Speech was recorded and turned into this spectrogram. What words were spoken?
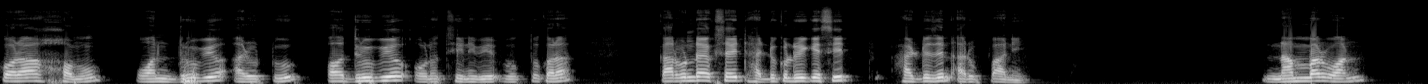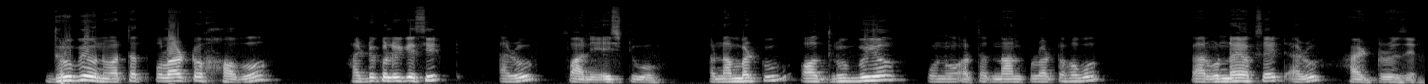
কৰাসমূহ ওৱান ধ্ৰুৱীয় আৰু টু অধ্ৰুৱীয় অনুত শ্ৰেণীভুক্ত কৰা carbon dioxide hydrochloric acid hydrogen আৰু পানী নাম্বাৰ ওৱান ধ্ৰুৱীয় অনু অৰ্থাৎ পলাৰটো হ'ব হাইড্ৰক্লৰিক এচিড আৰু পানী এইচ টু অ' আৰু নাম্বাৰ টু অধ্ৰুৱীয় অনু অৰ্থাৎ নান পোলাৰটো হ'ব কাৰ্বন ডাই অক্সাইড আৰু হাইড্ৰজেন।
